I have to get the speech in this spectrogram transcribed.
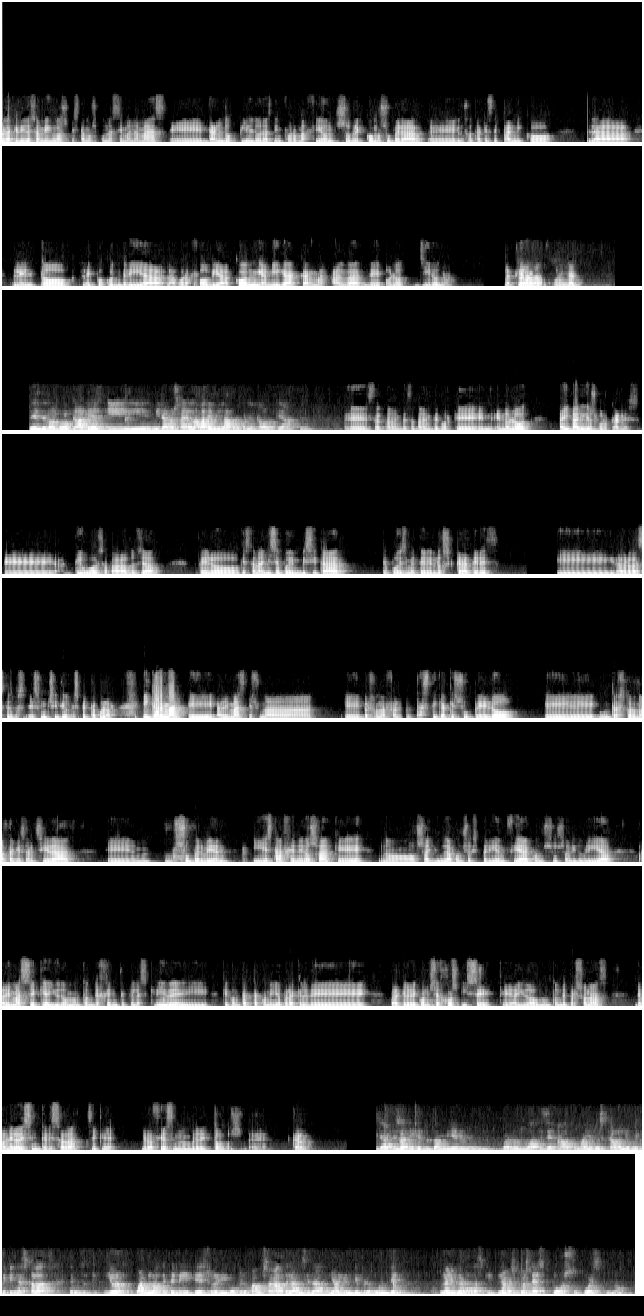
Hola queridos amigos, estamos una semana más eh, dando píldoras de información sobre cómo superar eh, los ataques de pánico, el TOC, la hipocondría, la agorafobia, con mi amiga Karma Alba de Olot, Girona, la tierra de los volcanes. Desde los volcanes y mira, no sale lava de milagro con el calor que hace. exactamente, exactamente, porque en, en Olot hay varios volcanes eh, antiguos, apagados ya, pero que están allí, se pueden visitar, te puedes meter en los cráteres y la verdad es que es, un sitio espectacular. Y Karma, eh, además, es una eh, persona fantástica que superó un trastorno de ataques de ansiedad súper bien y es tan generosa que nos ayuda con su experiencia, con su sabiduría Además sé que ayuda a un montón de gente que la escribe y que contacta con ella para que le dé para que le dé consejos y sé que ha ayudado a un montón de personas de manera desinteresada, así que gracias en nombre de todos, eh, Karma. Gracias a ti que tú también, bueno, tú lo haces a tu mayor escala, yo mi pequeña escala. Yo cuando la gente me dice eso digo, pero cuando salgas de la ansiedad y alguien te pregunte, ¿lo ayudarás? Y la respuesta es por supuesto, ¿no?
